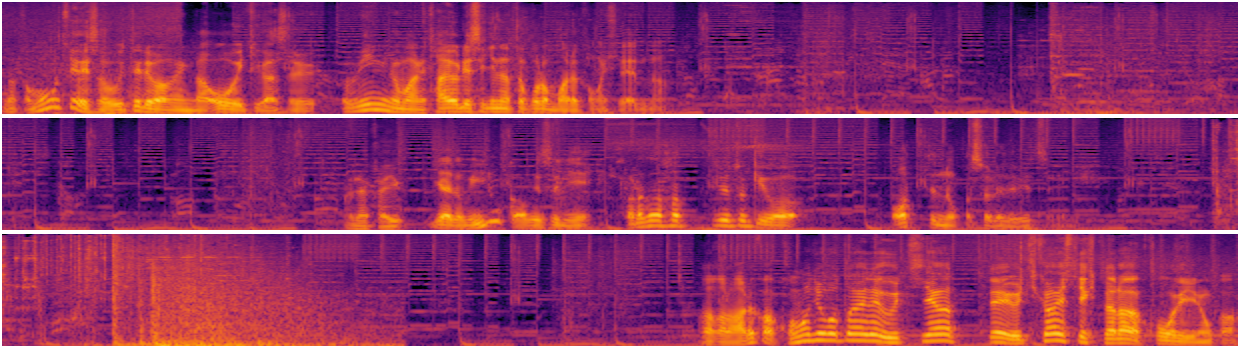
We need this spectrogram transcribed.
なんかもうちょいそう打てる場面が多い気がする。ウィングマンに頼りすぎなところもあるかもしれんな。なんか、いやでもいいのか別に。体張ってるときは合ってんのかそれで別に。だからあれか、この状態で打ち合って打ち返してきたらこうでいいのか。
